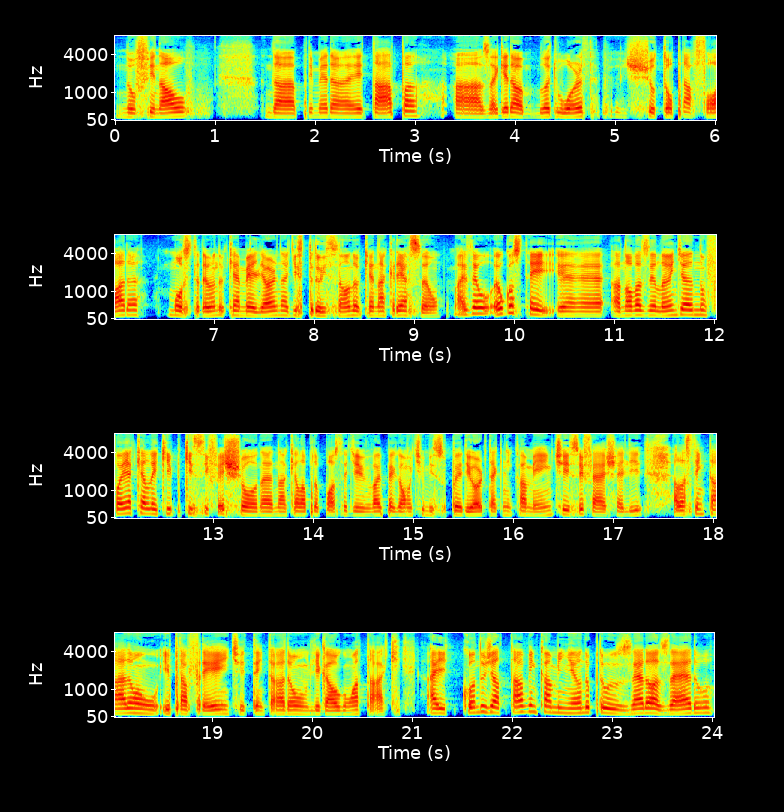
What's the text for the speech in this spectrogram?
No final da primeira etapa, a zagueira Bloodworth chutou para fora mostrando que é melhor na destruição do que na criação. Mas eu, eu gostei. É, a Nova Zelândia não foi aquela equipe que se fechou, né? Naquela proposta de vai pegar um time superior tecnicamente e se fecha. Ele, elas tentaram ir para frente, tentaram ligar algum ataque. Aí, quando já estava encaminhando para o 0 a 0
